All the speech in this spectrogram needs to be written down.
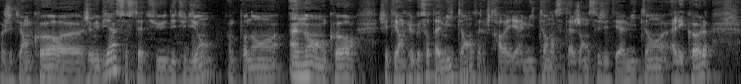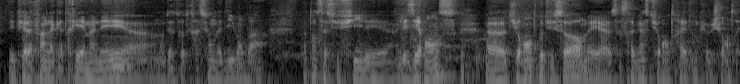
Moi, j'étais encore, euh, j'aimais bien ce statut d'étudiant. Donc pendant un an encore, j'étais en quelque sorte à mi-temps. Je travaillais à mi-temps dans cette agence et j'étais à mi-temps à l'école. Et puis à la fin de la quatrième année, euh, mon directeur de création m'a dit bon bah maintenant ça suffit les, les errances. Euh, tu rentres ou tu sors, mais ça serait bien si tu rentrais. Donc je suis rentré.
